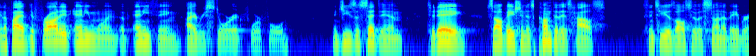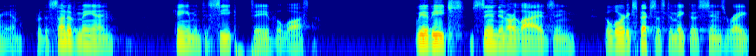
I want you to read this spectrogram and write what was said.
and if I have defrauded anyone of anything, I restore it fourfold. And Jesus said to him, Today salvation has come to this house, since he is also a son of Abraham. For the Son of Man came in to seek and save the lost. We have each sinned in our lives, and the Lord expects us to make those sins right.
